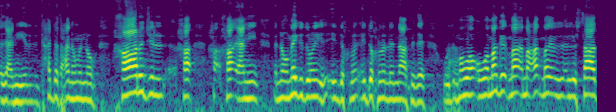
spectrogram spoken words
يعني يتحدث عنهم إنه خارج خ يعني انه ما يقدرون يدخلون يدخلون للنافذة. نعم. هو هو ما, ما, ما, ما الأستاذ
